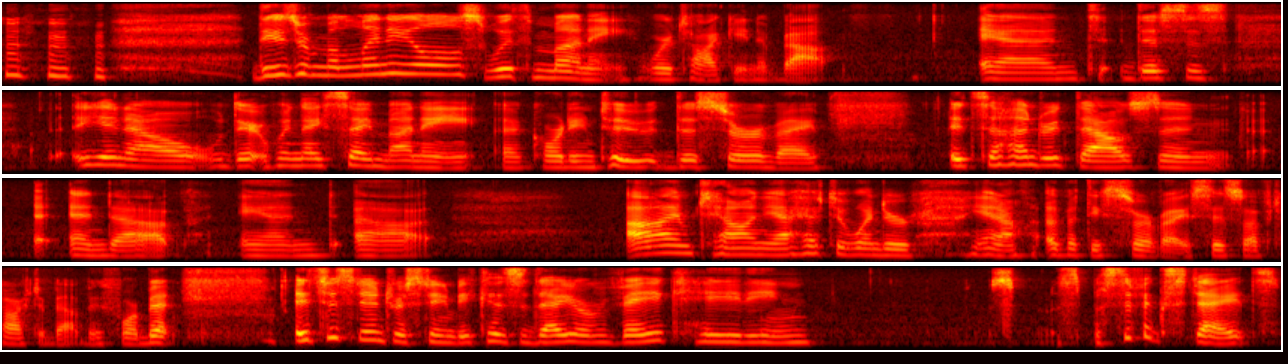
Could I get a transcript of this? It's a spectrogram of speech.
these are millennials with money we're talking about, and this is, you know, when they say money, according to the survey, it's a hundred thousand and up, and uh, I'm telling you, I have to wonder, you know, about these surveys, as I've talked about before. But it's just interesting because they are vacating sp- specific states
